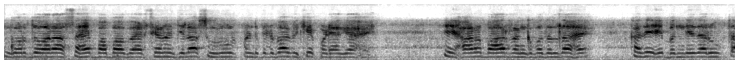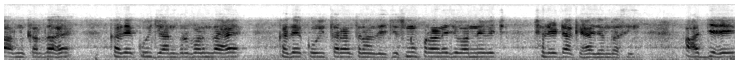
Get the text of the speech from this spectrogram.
ਗੁਰਦੁਆਰਾ ਸਾਹਿਬ ਬਾਬਾ ਬੈਰ ਸਿੰਘ ਜ਼ਿਲ੍ਹਾ ਸੰਗਰੂਰ, ਪਿੰਡ ਦਿੜਬਾ ਵਿਖੇ ਫੜਿਆ ਗਿਆ ਹੈ। ਇਹ ਹਰ ਵਾਰ ਰੰਗ ਬਦਲਦਾ ਹੈ। ਕਦੇ ਇਹ ਬੰਦੇ ਦਾ ਰੂਪ ਧਾਰਨ ਕਰਦਾ ਹੈ, ਕਦੇ ਕੋਈ ਜਾਨਵਰ ਬਣਦਾ ਹੈ, ਕਦੇ ਕੋਈ ਤਰ੍ਹਾਂ ਤਰ੍ਹਾਂ ਦੇ ਜਿਸ ਨੂੰ ਪੁਰਾਣੇ ਜ਼ਮਾਨੇ ਵਿੱਚ ਛਲੇਡਾ ਕਿਹਾ ਜਾਂਦਾ ਸੀ। ਅੱਜ ਇਹ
